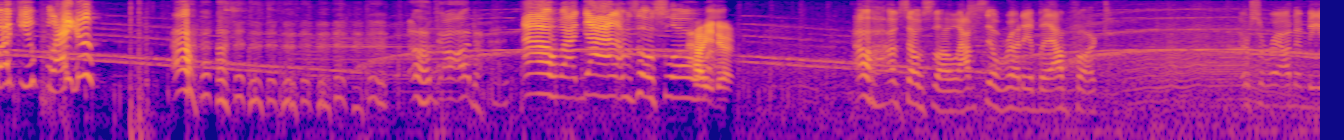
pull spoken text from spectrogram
Fuck you, player! Ah. Oh god. Oh my god, I'm so slow. How you doing? Oh, I'm so slow. I'm still running, but I'm fucked. They're surrounding me.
